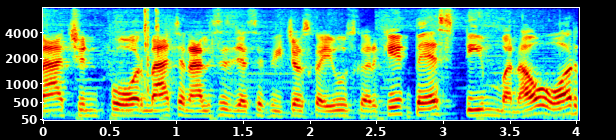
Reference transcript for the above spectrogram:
मैच इन्फो और मैच एनालिसिस जैसे फीचर्स का यूज़ करके बेस्ट टीम बनाओ और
